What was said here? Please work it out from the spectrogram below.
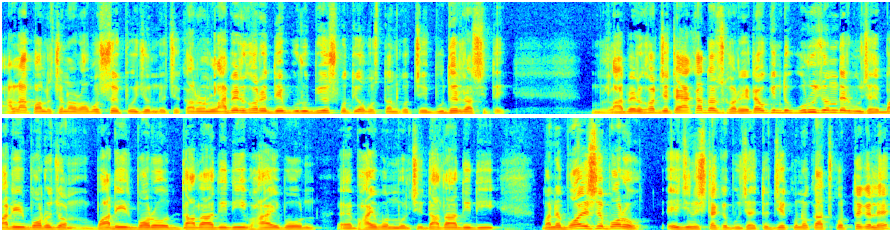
আলাপ আলোচনার অবশ্যই প্রয়োজন রয়েছে। কারণ লাভের ঘরে দেবগুরু বৃহস্পতি অবস্থান করছে বুধের রাশিতে। লাভের ঘর যেটা একাদশ ঘর, এটাও কিন্তু গুরুজনদের বুঝায়। বাড়ির বড়জন, বাড়ির বড় দাদা, দিদি, ভাই, বোন ভাই, বোন বলছি, দাদা, দিদি মানে বয়সে বড় এই জিনিসটাকে বুঝায়। তো যে কোনো কাজ করতে গেলে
